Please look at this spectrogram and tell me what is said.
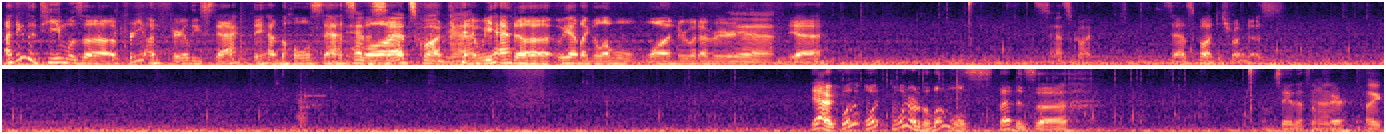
I think the team was uh, pretty unfairly stacked. They had the whole sad They squad. had the sad squad, man. and we had uh, we had like a level one or whatever. Yeah. Yeah. Sad squad. Sad squad destroyed us. Yeah, what what what are the levels? That is uh I'm saying that's And, unfair. like,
